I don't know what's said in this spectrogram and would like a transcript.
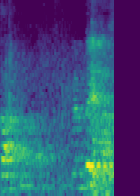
صح؟ البيت.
